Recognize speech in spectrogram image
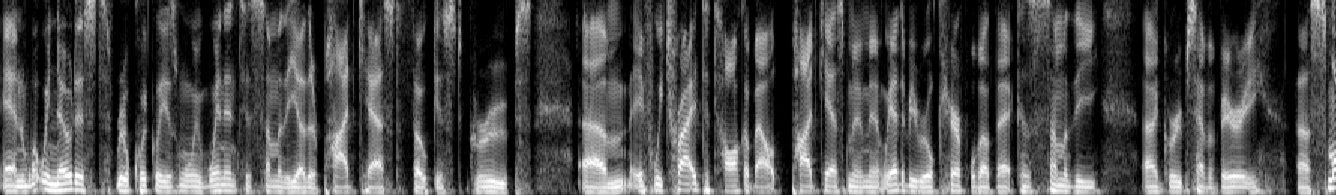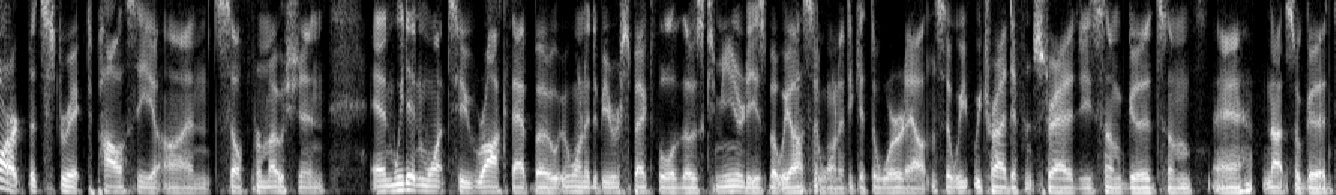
And what we noticed real quickly is when we went into some of the other podcast focused groups, um, if we tried to talk about podcast movement, we had to be real careful about that because some of the uh, groups have a very uh, smart but strict policy on self promotion and we didn't want to rock that boat. We wanted to be respectful of those communities, but we also wanted to get the word out. And so we, we tried different strategies, some good, some eh, not so good.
